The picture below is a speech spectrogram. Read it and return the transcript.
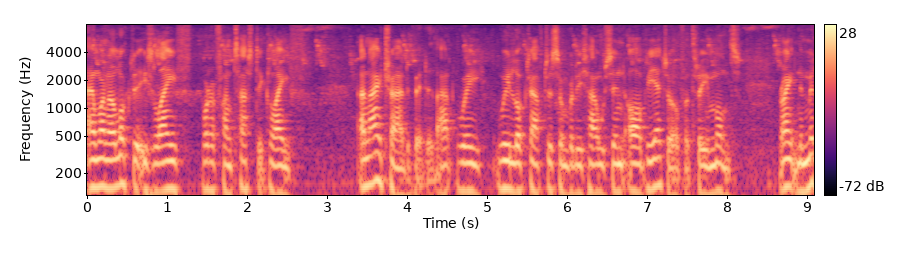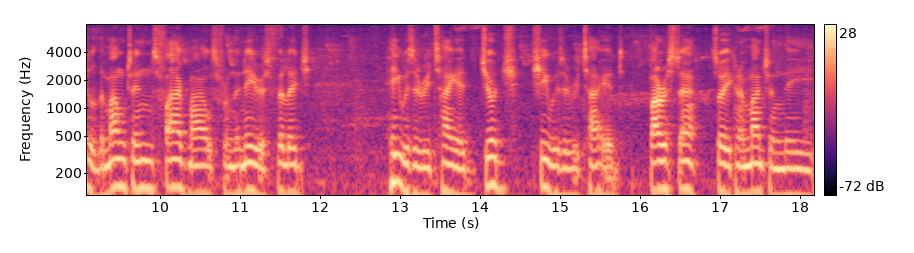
And when I looked at his life, what a fantastic life and I tried a bit of that. We, we looked after somebody's house in Orvieto for three months, right in the middle of the mountains, five miles from the nearest village. He was a retired judge, she was a retired barrister, so you can imagine the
